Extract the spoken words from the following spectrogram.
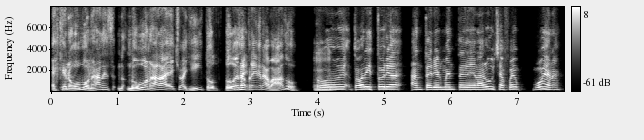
Es que no hubo nada, no, no hubo nada hecho allí. Todo, todo O era pregrabado. Todo e- toda la historia anteriormente de la lucha fue buena,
